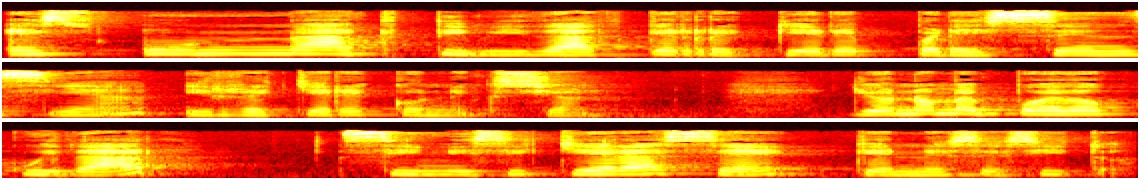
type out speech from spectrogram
es una actividad que requiere presencia y requiere conexión. Yo no me puedo cuidar si ni siquiera sé qué necesito.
